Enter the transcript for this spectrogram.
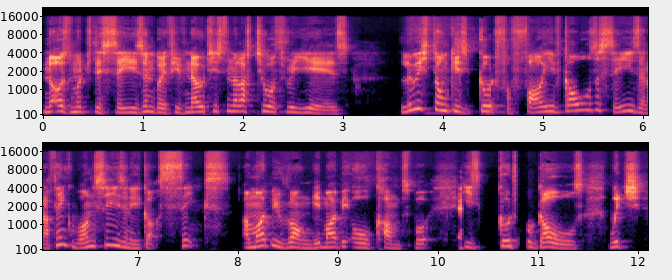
not as much this season, but if you've noticed in the last two or three years, Lewis Dunk is good for five goals a season. I think one season he got six. I might be wrong; it might be all comps, but he's good for goals. Which,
